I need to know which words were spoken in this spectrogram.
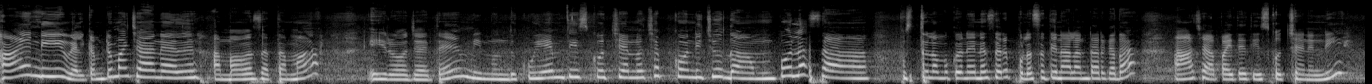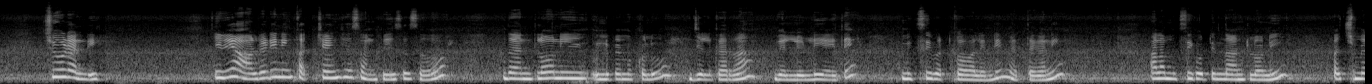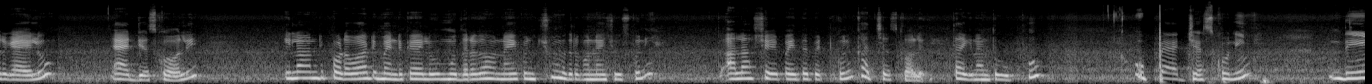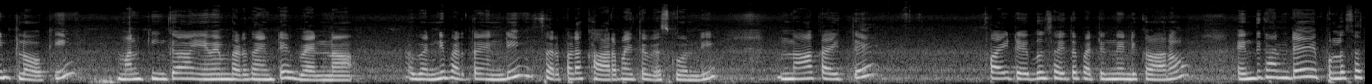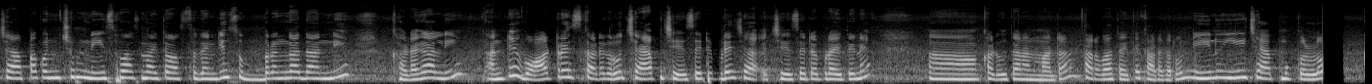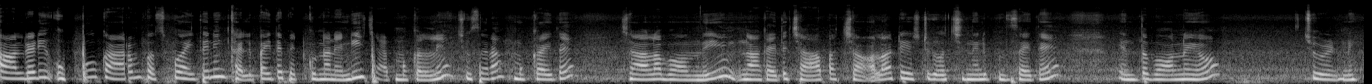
Hi అండి welcome to my channel. అమ్మవ సత్తమ్మ ఈరోజైతే మీ ముందుకు ఏం తీసుకొచ్చానో చెప్పుకోండి చూద్దాం. పులస. పుస్తులు అమ్ముకొనైనా సరే పులస తినాలంటారు కదా ఆ చేప అయితే తీసుకొచ్చానండి. చూడండి ఇది ఆల్రెడీ నేను కట్ చేయించేసాను పీసెస్ దాంట్లోని ఉల్లిపాయ ముక్కలు జీలకర్ర వెల్లుల్లి అయితే మిక్సీ పట్టుకోవాలండి మెత్తగాని. అలా మిక్సీ కొట్టిన దాంట్లోని పచ్చిమిరకాయలు యాడ్ చేసుకోవాలి. ఇలాంటి పొడవాటి బెండకాయలు ముదరగా ఉన్నాయి కొంచెం ముదరగా ఉన్నాయి చూసుకొని అలా షేప్ అయితే పెట్టుకొని కట్ చేసుకోవాలి. తగినంత ఉప్పు. ఉప్పు యాడ్ చేసుకొని దీంట్లోకి మనకి ఇంకా ఏమేమి పడతాయంటే వెన్న. అవన్నీ పడతాయండి. సరిపడా కారం అయితే వేసుకోండి. నాకైతే ఫైవ్ టేబుల్స్ అయితే పట్టిందండి కారం. ఎందుకంటే పులస చేప కొంచెం నీశ్వాసన అయితే వస్తుందండి. శుభ్రంగా దాన్ని కడగాలి. అంటే వాటర్ వేసి కడగరు. చేప చేసేటప్పుడే చే- చేసేటప్పుడు అయితేనే ఆ, కడుగుతానమాట తర్వాత అయితే కడగరు. నేను ఈ చేప ముక్కల్లో ఆల్రెడీ ఉప్పు కారం పసుపు అయితే నేను కలిపి అయితే పెట్టుకున్నానండి ఈ చేప ముక్కల్ని. చూసారా? ముక్క అయితే చాలా బాగుంది. నాకైతే చేప చాలా టేస్ట్గా వచ్చిందండి పులుసు అయితే. ఎంత బాగున్నాయో చూడండి.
